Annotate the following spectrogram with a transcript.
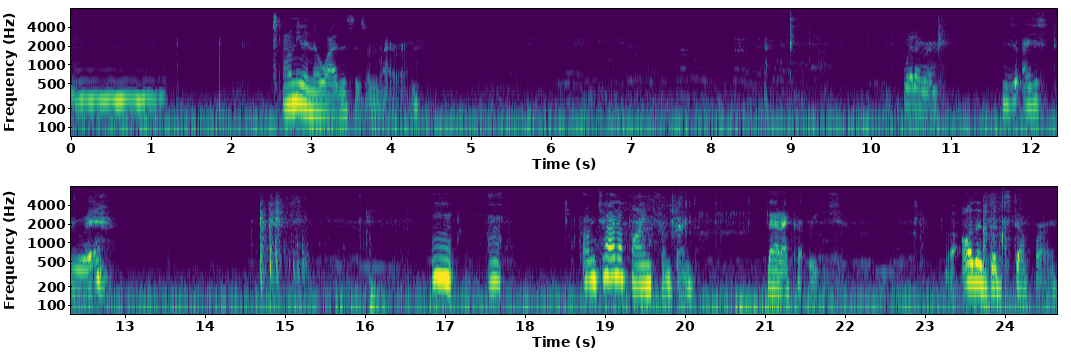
Mm. I don't even know why this is in my room. Whatever. I just, I just threw it. Mm, mm. I'm trying to find something that I could reach. All the good stuff are.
